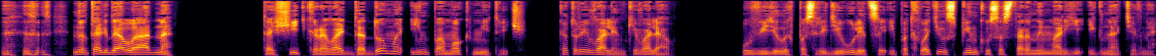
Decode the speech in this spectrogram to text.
«Ну тогда ладно». Тащить кровать до дома им помог Митрич, который валенки валял. Увидел их посреди улицы и подхватил спинку со стороны Марьи Игнатьевны.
